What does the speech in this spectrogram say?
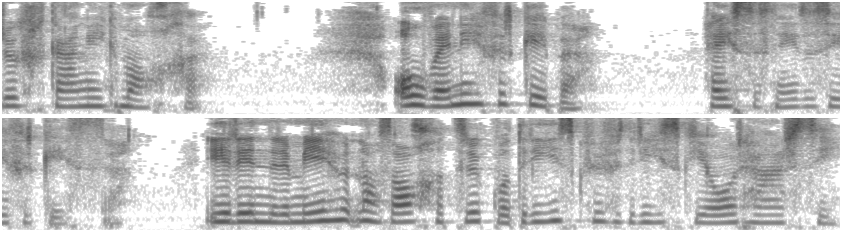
rückgängig machen. Auch wenn ich vergebe, heisst das nicht, dass ich vergesse. Ich erinnere mich heute noch Sachen zurück, die 30, 35 Jahre her sind.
